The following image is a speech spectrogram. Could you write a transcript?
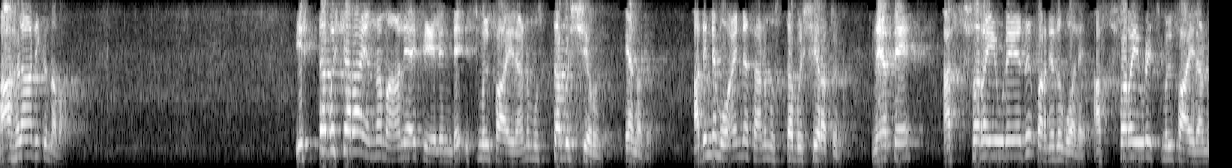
ആഹ്ലാദിക്കുന്നവ. ഇസ്തബുഷറ എന്ന മാലയായ ഫേലിന്റെ ഇസ്മുൽ ഫായിലാണ് മുസ്തബുഷിറുൻ എന്നത്. അതിന്റെ ആണ് മുസ്തബുഷിറത്തുൻ നേരത്തെ അസ്ഫറയുടേത് പറഞ്ഞതുപോലെ അസ്ഫറയുടെ ഇസ്മുൽ ഫായിലാണ്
